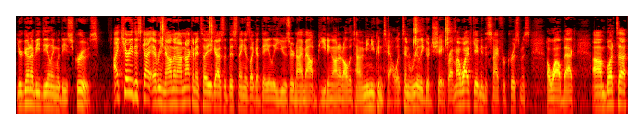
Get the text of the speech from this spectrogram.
you're going to be dealing with these screws. I carry this guy every now and then. I'm not going to tell you guys that this thing is like a daily user and I'm out beating on it all the time. I mean, you can tell. It's in really good shape, right? My wife gave me this knife for Christmas a while back. Um, but uh,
